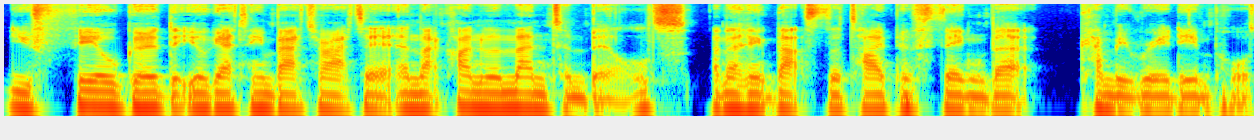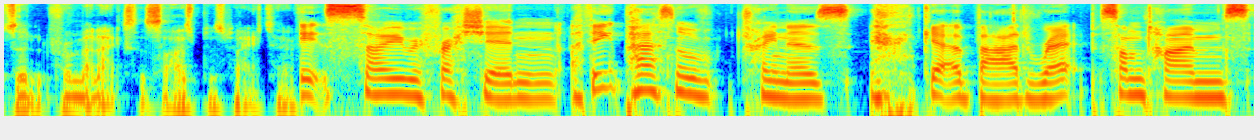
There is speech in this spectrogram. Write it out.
you feel good that you're getting better at it and that kind of momentum builds. And I think that's the type of thing that can be really important from an exercise perspective. It's so refreshing. I think personal trainers get a bad rep sometimes,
